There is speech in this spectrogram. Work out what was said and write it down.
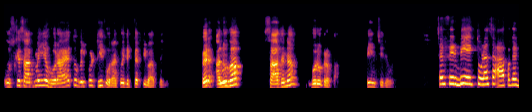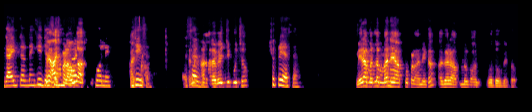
उसके साथ में ये हो रहा है तो बिल्कुल ठीक हो रहा है कोई दिक्कत की बात नहीं। फिर अनुभव साधना गुरु कृपा। तीन चीज़ें सर फिर भी एक थोड़ा सा आप अगर गाइड कर दें कि जैसे आज पढ़ाऊँगा बोले। जी सर। सर हाँ रवेश जी पूछो। शुक्रिया सर। मेरा मतलब मन है आपको पढ़ाने का अगर आप लोग वो दोगे तो।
